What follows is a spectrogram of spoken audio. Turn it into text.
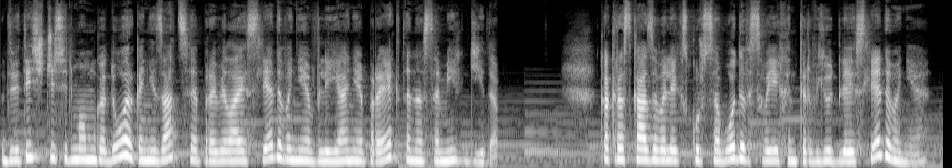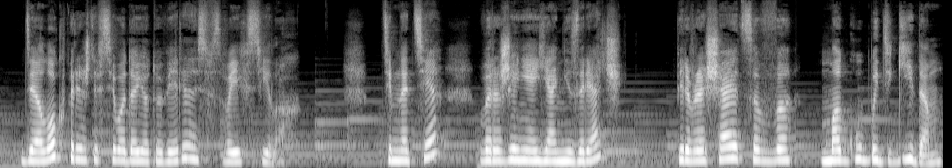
В 2007 году организация провела исследование влияния проекта на самих гидов. Как рассказывали экскурсоводы в своих интервью для исследования, диалог прежде всего дает уверенность в своих силах. В темноте выражение «я не зряч» превращается в «могу быть гидом»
